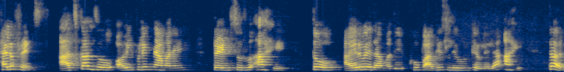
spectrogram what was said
हॅलो फ्रेंड्स आजकाल जो ऑइल पुलिंग नावाने ट्रेंड सुरू आहे तो आयुर्वेदामध्ये खूप आधीच लिहून ठेवलेला आहे. तर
